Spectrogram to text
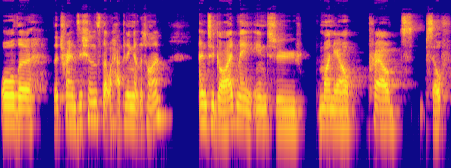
all the the transitions that were happening at the time and to guide me into my now proud self.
